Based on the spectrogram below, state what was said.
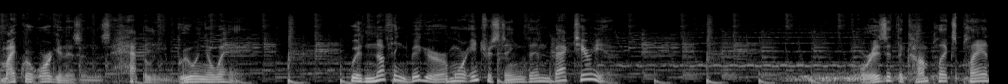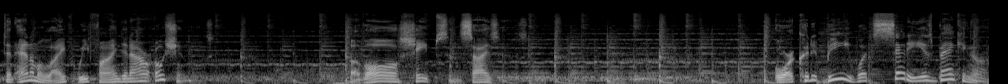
Microorganisms happily brewing away, with nothing bigger or more interesting than bacteria. Or is it the complex plant and animal life we find in our oceans? Of all shapes and sizes. Or could it be what SETI is banking on?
